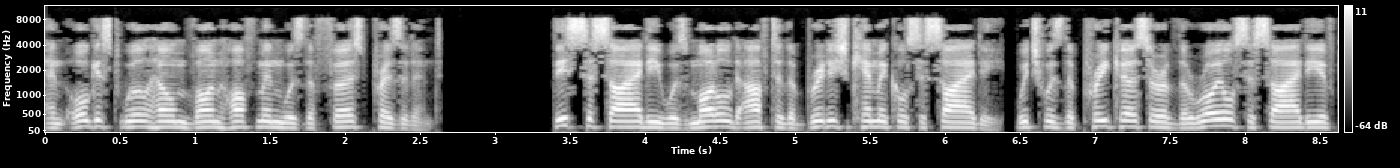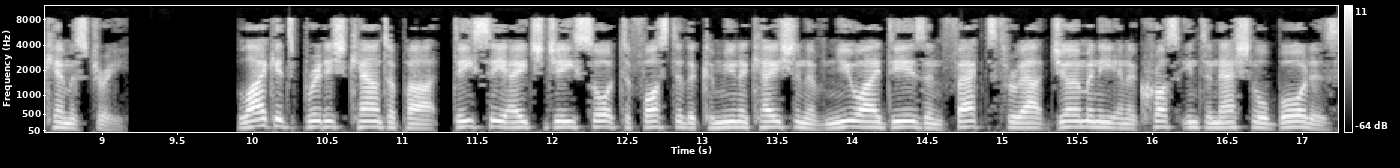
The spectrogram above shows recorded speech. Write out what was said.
and August Wilhelm von Hofmann was the first president. This society was modelled after the British Chemical Society, which was the precursor of the Royal Society of Chemistry. Like its British counterpart, DCHG sought to foster the communication of new ideas and facts throughout Germany and across international borders.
